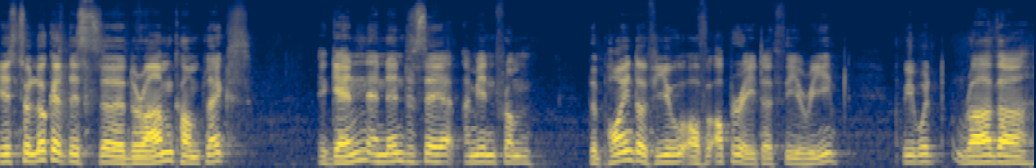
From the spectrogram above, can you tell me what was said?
is to look at this uh, de Rham complex again and then to say, I mean, from the point of view of operator theory, we would rather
